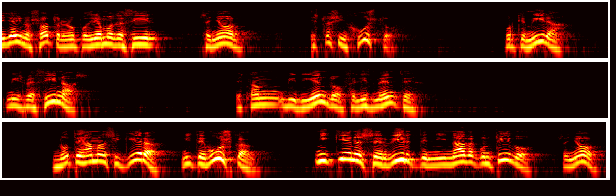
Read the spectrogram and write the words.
ella y nosotros, ¿no? Podríamos decir, Señor, esto es injusto, porque mira, mis vecinas están viviendo felizmente. No te aman siquiera, ni te buscan, ni quieren servirte, ni nada contigo, Señor.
